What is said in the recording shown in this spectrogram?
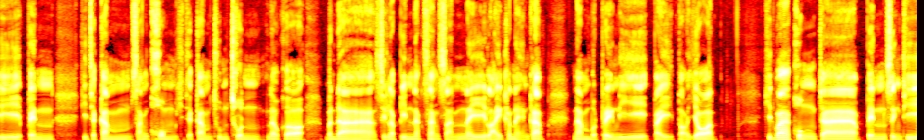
ที่เป็นกิจกรรมสังคม กิจกรรมชุมชน แล้วก็บรรดาศิลปินนักสร้างสรรค์ในหลายแขนงครับนำบทเพลงนี้ไปต่อยอด คิดว่าคงจะเป็นสิ่งที่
